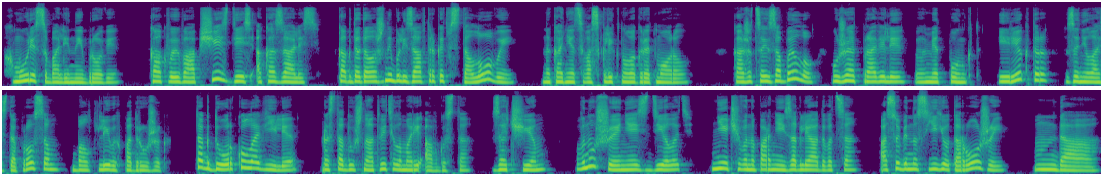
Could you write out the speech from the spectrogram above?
хмуря соболиные брови. «Как вы вообще здесь оказались, когда должны были завтракать в столовой?» Наконец воскликнула Грет Моррелл. Кажется, Изабеллу уже отправили в медпункт, и ректор занялась допросом болтливых подружек. «Так Дорку ловили», – простодушно ответила Мари Августа. «Зачем? Внушение сделать. Нечего на парней заглядываться, особенно с ее-то рожей. М-да,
